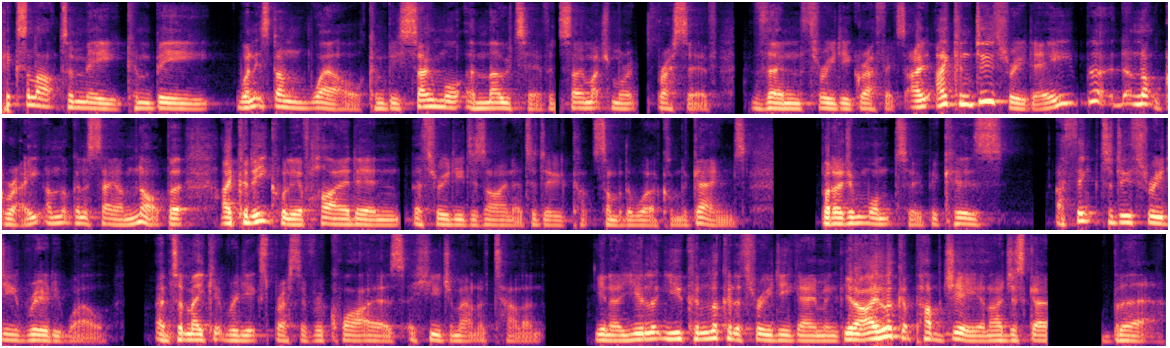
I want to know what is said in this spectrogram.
pixel art to me can be when it's done well can be so more emotive and so much more expressive than 3d graphics. I, I can do 3d but not great i'm not going to say i'm not but i could equally have hired in a 3d designer to do some of the work on the games. But i didn't want to because i think to do 3d really well and to make it really expressive requires a huge amount of talent. You know you look you can look at a 3d game and you know i look at pubg and i just go bleh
